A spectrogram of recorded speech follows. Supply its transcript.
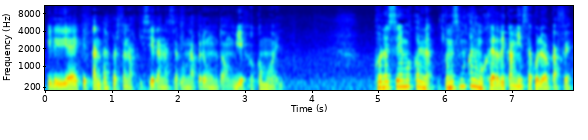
y la idea de que tantas personas quisieran hacerle una pregunta a un viejo como él. Comencemos con la, mujer de camisa color café,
